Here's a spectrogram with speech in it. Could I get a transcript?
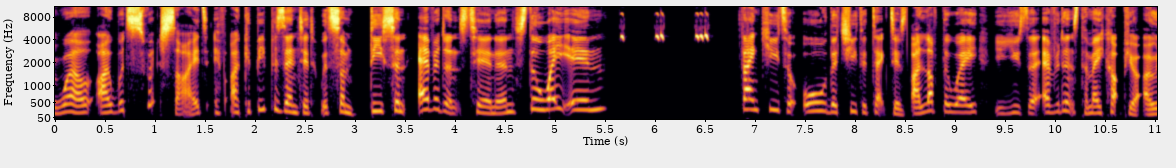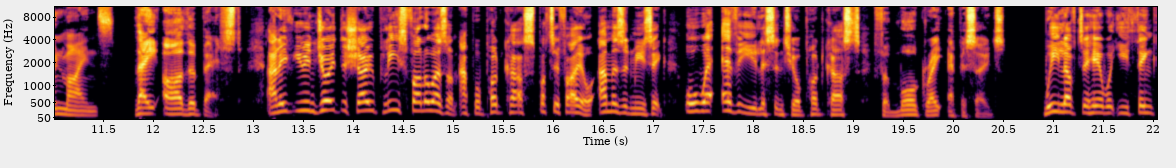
Well, I would switch sides if I could be presented with some decent evidence, Tiernan. Still waiting. Thank you to all the chief detectives. I love the way you use the evidence to make up your own minds. They are the best. And if you enjoyed the show, please follow us on Apple Podcasts, Spotify, or Amazon Music, or wherever you listen to your podcasts for more great episodes. We love to hear what you think,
